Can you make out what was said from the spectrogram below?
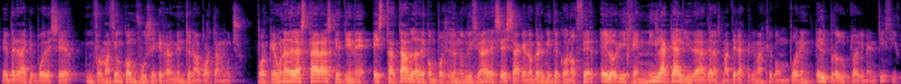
es verdad que puede ser información confusa y que realmente no aporta mucho. Porque una de las taras que tiene esta tabla de composición nutricional es esa, que no permite conocer el origen ni la calidad de las materias primas que componen el producto alimenticio.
